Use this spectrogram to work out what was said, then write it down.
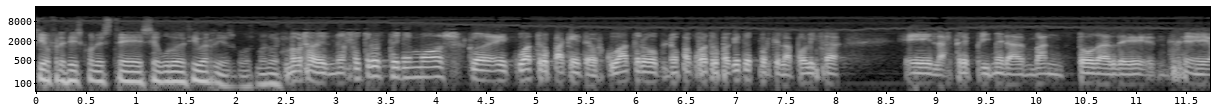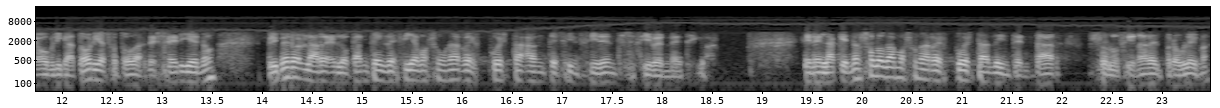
que ofrecéis con este seguro de ciberriesgos, Manuel? Vamos a ver, nosotros tenemos eh, cuatro paquetes, cuatro, no cuatro paquetes porque la póliza eh, las tres primeras van todas de, eh, obligatorias o todas de serie, ¿no? Primero, lo que antes decíamos, una respuesta ante incidentes cibernéticos, en la que no solo damos una respuesta de intentar solucionar el problema,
